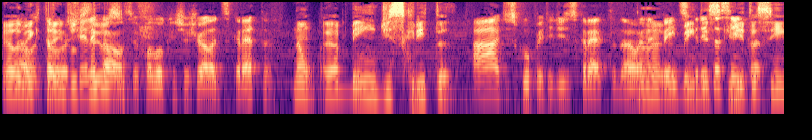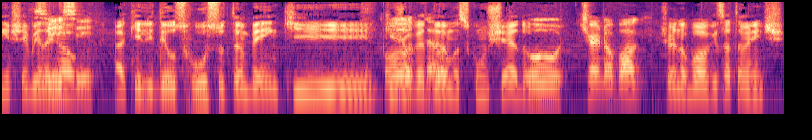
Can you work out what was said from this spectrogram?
Ela não, meio que então, tá indo achei legal. Você falou que achou ela discreta? Não, é bem descrita. Ah, desculpa, entendi discreto. Não, ela Não, é bem descrita, descrita, sim, sim. Achei bem cara. legal. Sim, sim. Aquele deus russo também que, que Puta, joga damas com o Shadow. O Chernobog? Chernobog, exatamente.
